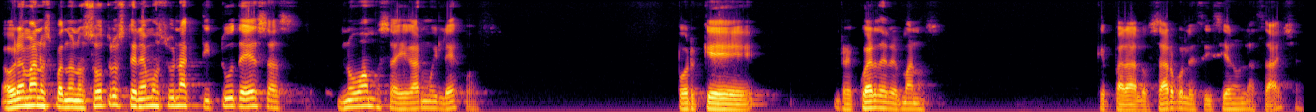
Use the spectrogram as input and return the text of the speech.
Ahora, hermanos, cuando nosotros tenemos una actitud de esas, no vamos a llegar muy lejos. Porque recuerden, hermanos, que para los árboles se hicieron las hachas.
